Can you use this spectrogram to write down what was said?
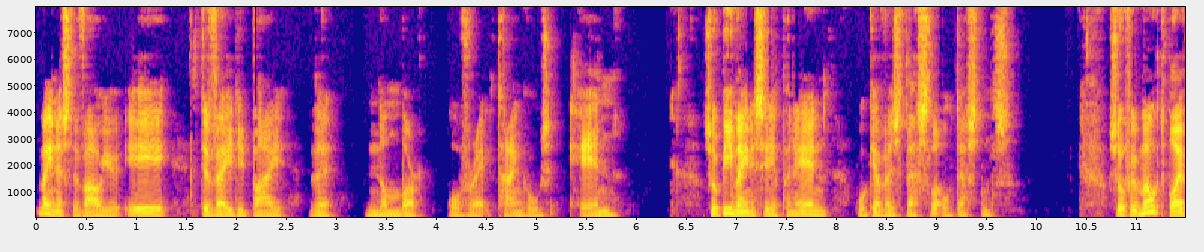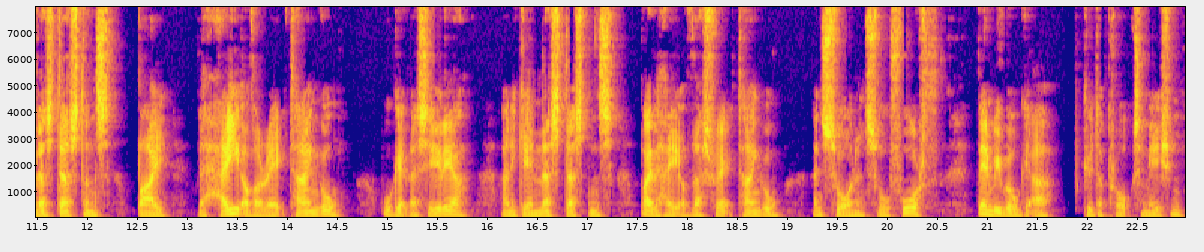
minus the value a divided by the number of rectangles n. So b minus a upon n will give us this little distance. So if we multiply this distance by the height of a rectangle, we'll get this area, and again this distance by the height of this rectangle, and so on and so forth then we will get a good approximation.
